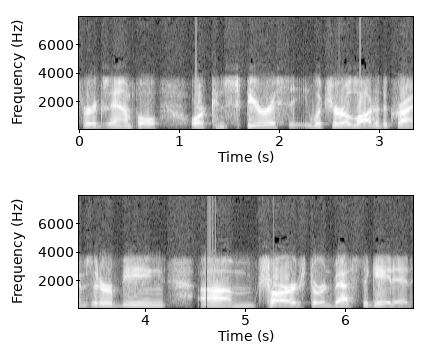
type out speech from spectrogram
for example, or conspiracy, which are a lot of the crimes that are being um, charged or investigated,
